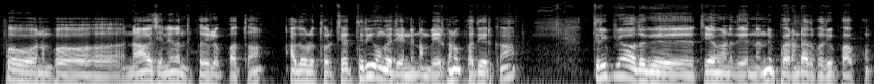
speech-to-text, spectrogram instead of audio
இப்போது நம்ம நாகஜெயந்தி அந்த பதிவில் பார்த்தோம். அதோட தொடர்ச்சியாக திரிவங்க ஜெயந்தி நம்ம ஏற்கனவே பதிவிருக்கோம். திருப்பியும் அதுக்கு தேவையானது என்னென்னு இப்போ ரெண்டாவது பதிவு பார்ப்போம்.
